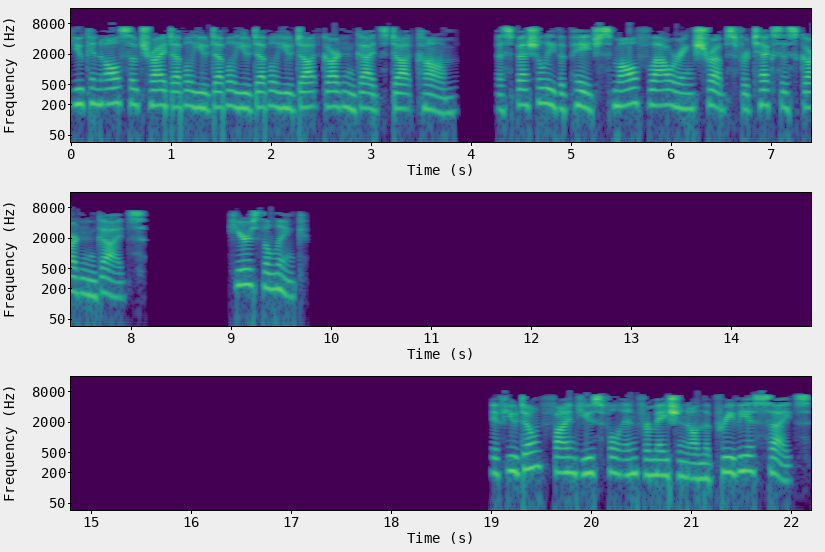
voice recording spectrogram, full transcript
You can also try www.gardenguides.com, especially the page Small Flowering Shrubs for Texas Garden Guides. Here's the link. If you don't find useful information on the previous sites,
